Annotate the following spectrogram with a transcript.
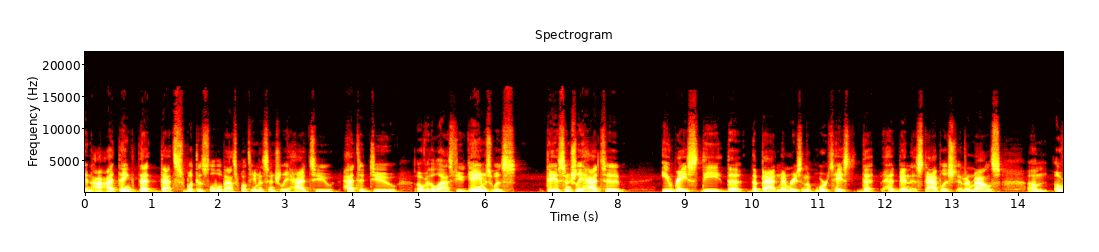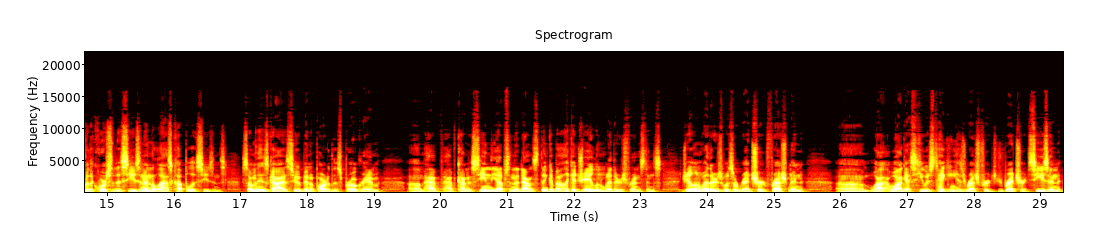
and I, I think that that's what this Louisville basketball team essentially had to had to do over the last few games was they essentially had to erase the the the bad memories and the poor taste that had been established in their mouths um, over the course of the season and the last couple of seasons. Some of these guys who have been a part of this program um, have have kind of seen the ups and the downs. Think about like a Jae'Lyn Withers, for instance. Jae'Lyn Withers was a redshirt freshman um, well, well, I guess he was taking his redshirt, redshirt season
